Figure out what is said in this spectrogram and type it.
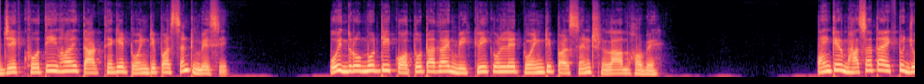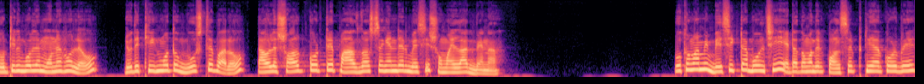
যে ক্ষতি হয়, তার থেকে টোয়েন্টি পার্সেন্ট বেশি। ওই দ্রব্যটি কত টাকায় বিক্রি করলে টোয়েন্টি পার্সেন্ট লাভ হবে? অঙ্কের ভাষাটা একটু জটিল বলে মনে হলেও যদি ঠিকমতো বুঝতে পারো, তাহলে সলভ করতে পাঁচ দশ সেকেন্ডের বেশি সময় লাগবে না। প্রথম আমি বেসিকটা বলছি, এটা তোমাদের কনসেপ্ট ক্লিয়ার করবে।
